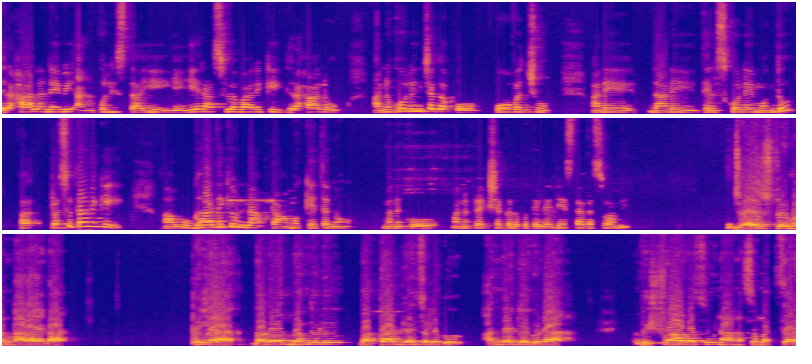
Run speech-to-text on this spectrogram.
గ్రహాలు అనేవి అనుకూలిస్తాయి? ఏ ఏ రాశుల వారికి గ్రహాలు అనుకూలించకపో పోవచ్చు అనే దాన్ని తెలుసుకునే ముందు ప్రస్తుతానికి ఉగాదికి ఉన్న ప్రాముఖ్యతను మనకు మన ప్రేక్షకులకు తెలియజేస్తారా స్వామి? జయ శ్రీమన్నారాయణ. ప్రియ భగవద్బంధులు భక్తాగ్రేసులకు అందరికీ కూడా విశ్వావసు నామ సంవత్సర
